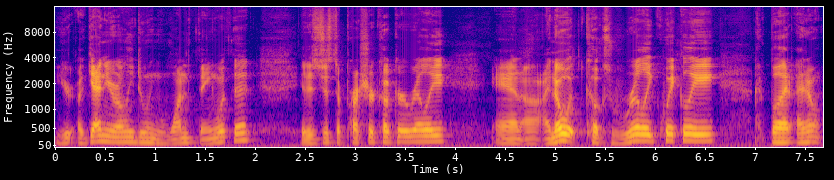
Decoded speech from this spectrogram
you're, again, you're only doing one thing with it. It is just a pressure cooker, really. And uh, I know it cooks really quickly, but I don't.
